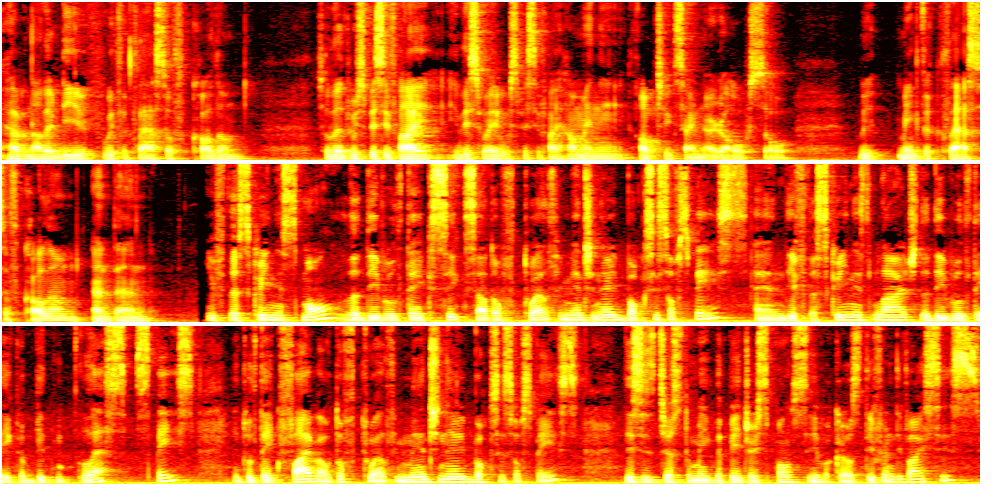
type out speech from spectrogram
have another div with a class of column so that we specify this way we specify how many objects are in a row so we make the class of column and then if the screen is small, the div will take 6 out of 12 imaginary boxes of space, and if the screen is large, the div will take a bit less space. It will take 5 out of 12 imaginary boxes of space, this is just to make the page responsive across different devices.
